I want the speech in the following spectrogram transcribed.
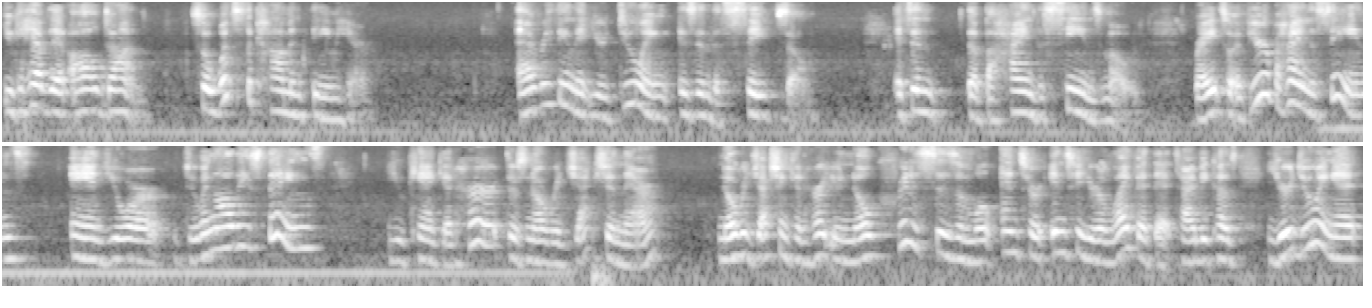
You can have that all done. So, what's the common theme here? Everything that you're doing is in the safe zone, it's in the behind the scenes mode, right? So, if you're behind the scenes and you're doing all these things, you can't get hurt. There's no rejection there. No rejection can hurt you. No criticism will enter into your life at that time because you're doing it,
